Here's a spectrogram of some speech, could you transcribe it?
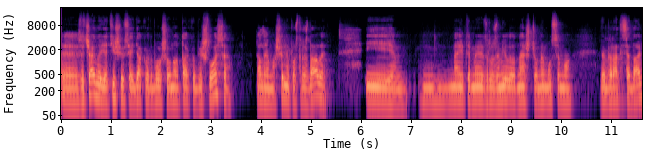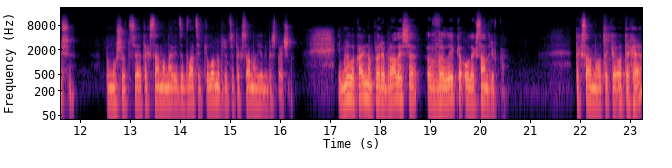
Е, Звичайно, я тішився і дякувати Богу, що воно так обійшлося, але машини постраждали. І знаєте, ми зрозуміли одне, що ми мусимо вибиратися далі, тому що це так само навіть за 20 кілометрів це так само є небезпечно. І ми локально перебралися в Велика Олександрівка. Так само таке ОТГ,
